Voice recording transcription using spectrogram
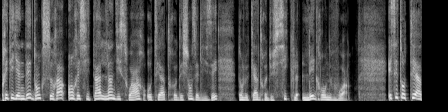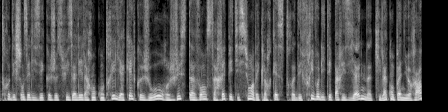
Priti Yende, donc, sera en récital lundi soir au Théâtre des Champs-Élysées dans le cadre du cycle Les Grandes Voix. Et c'est au théâtre des Champs-Élysées que je suis allée la rencontrer il y a quelques jours, juste avant sa répétition avec l'orchestre des frivolités parisiennes qui l'accompagnera.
